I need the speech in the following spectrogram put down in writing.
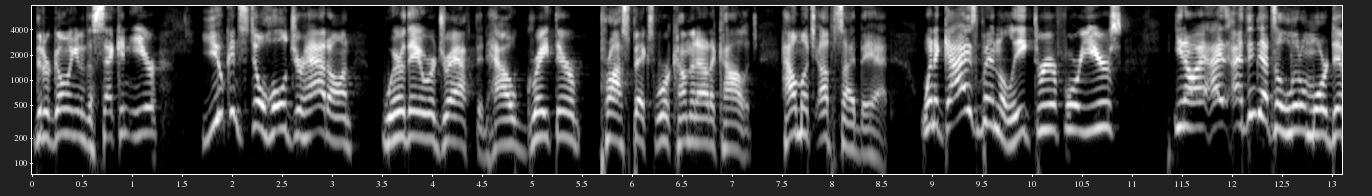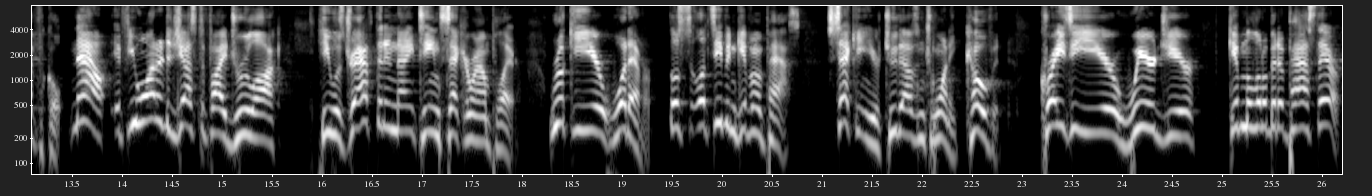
that are going into the second year, you can still hold your hat on where they were drafted, how great their prospects were coming out of college, how much upside they had. When a guy's been in the league three or four years, you know, I, I think that's a little more difficult. Now, if you wanted to justify Drew Lock, he was drafted in 19, second round player. Rookie year, whatever. Let's, let's even give him a pass. Second year, 2020, COVID. Crazy year, weird year. Give him a little bit of pass there.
